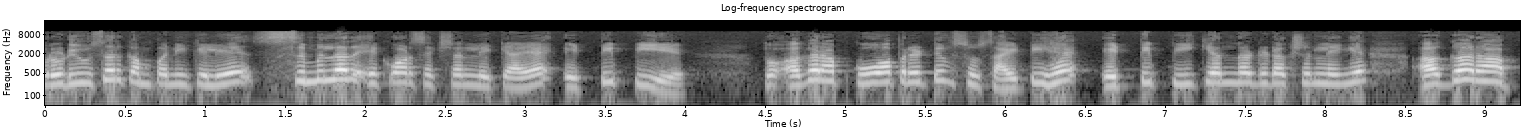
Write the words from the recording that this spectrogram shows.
प्रोड्यूसर कंपनी के लिए सिमिलर एक और सेक्शन लेके आया एट्टी पीए तो अगर आप कोऑपरेटिव सोसाइटी है 80 पी के अंदर डिडक्शन लेंगे, अगर आप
